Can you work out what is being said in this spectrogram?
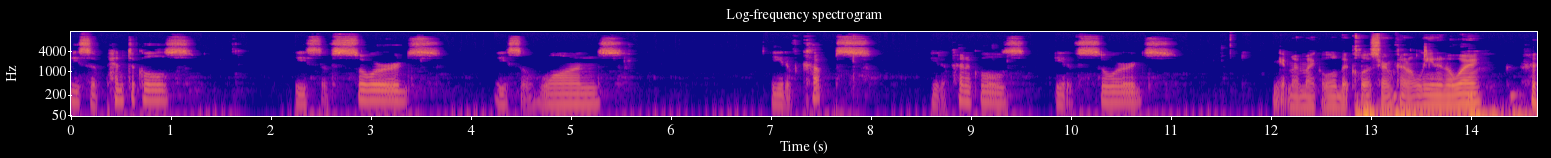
Ace of Pentacles, Ace of Swords, Ace of Wands, Eight of Cups, Eight of Pentacles, Eight of Swords. Get my mic a little bit closer, I'm kind of leaning away.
